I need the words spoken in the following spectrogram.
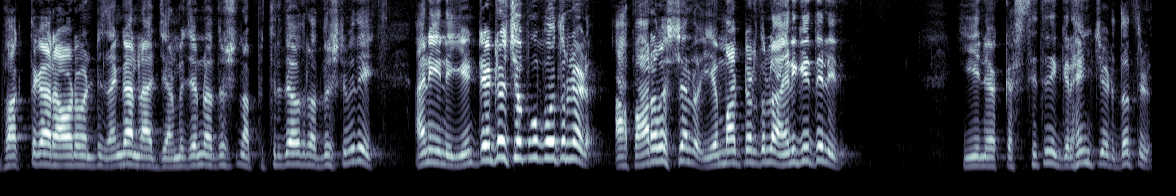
భక్తగా రావడం అంటే నిజంగా నా జన్మజన్మ అదృష్టం నా పితృదేవతల అదృష్టం ఇది అని ఈయన ఏంటేంటో చెప్పుకుపోతున్నాడు. ఆ పారవశ్యంలో ఏం మాట్లాడుతున్నాడో ఆయనకే తెలియదు ఈయన యొక్క స్థితిని గ్రహించాడు దత్తుడు.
